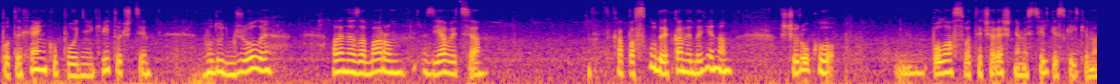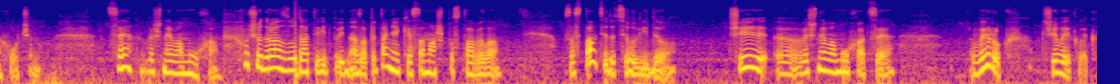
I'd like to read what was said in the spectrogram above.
потихеньку по одній квіточці гудуть бджоли, але незабаром з'явиться така паскуда, яка не дає нам щороку поласувати черешнями стільки, скільки ми хочемо. Це вишнева муха. Хочу одразу дати відповідь на запитання, яке я сама ж поставила в заставці до цього відео. Чи е, вишнева муха це вирок чи виклик?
